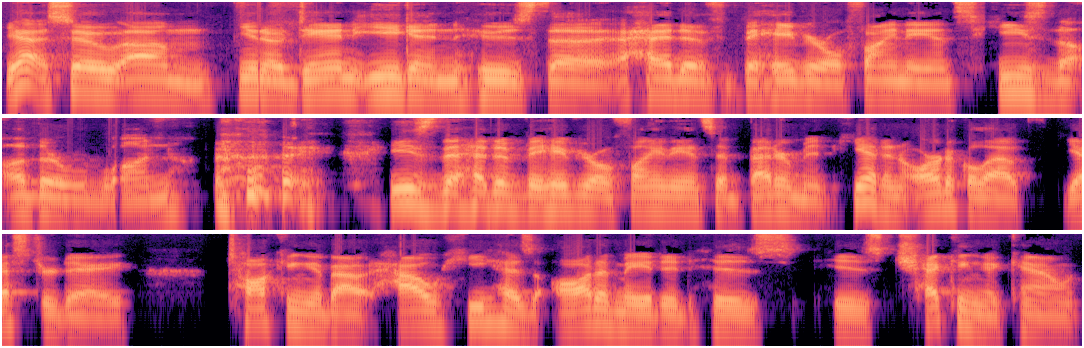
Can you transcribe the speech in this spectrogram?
Yeah, so um, you know Dan Egan, who's the head of behavioral finance, he's the other one. he's the head of behavioral finance at Betterment. He had an article out yesterday talking about how he has automated his his checking account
